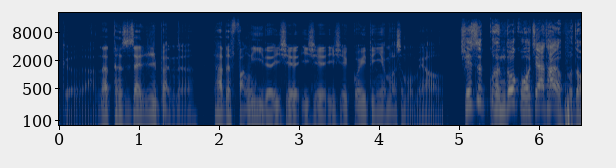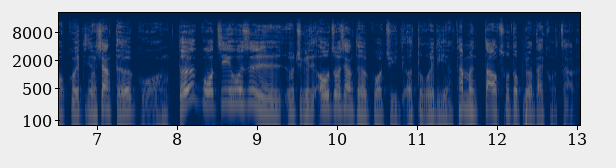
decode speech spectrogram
格了啊。那可是，在日本呢，它的防疫的一些、一些、一些规定有没有什么我们要？其实很多国家它有不同规定，像德国，德国几乎是我举个欧洲，像德国举呃多为例啊，他们到处都不用戴口罩了，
